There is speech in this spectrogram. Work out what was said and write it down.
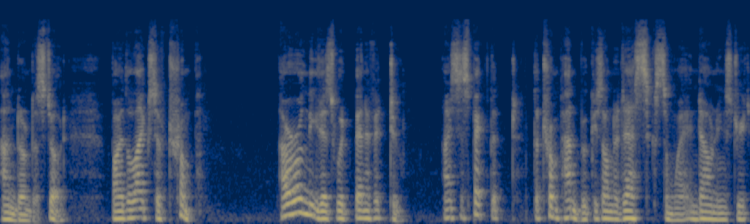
and understood by the likes of trump our own leaders would benefit too. I suspect that the Trump handbook is on a desk somewhere in Downing Street.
